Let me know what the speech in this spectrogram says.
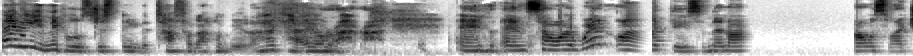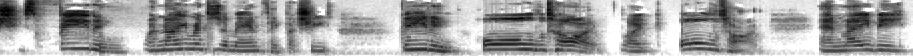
maybe your nipples just need to toughen up a bit." Okay, all right, right. And and so I went like this, and then I I was like, she's feeding. I know you meant to demand feed, but she's feeding all the time, like all the time. And maybe,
